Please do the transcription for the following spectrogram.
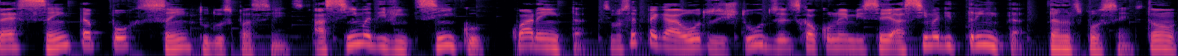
60% dos pacientes. Acima de 25, 40. Se você pegar outros estudos, eles calculam MC acima de 30 tantos por cento. Então,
